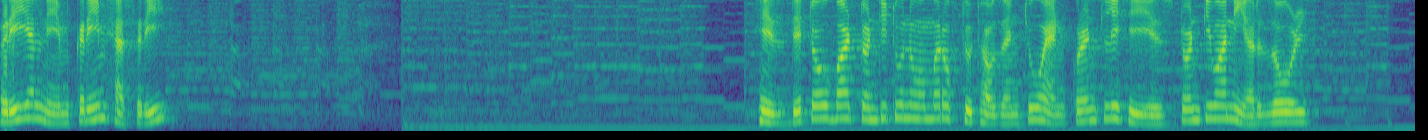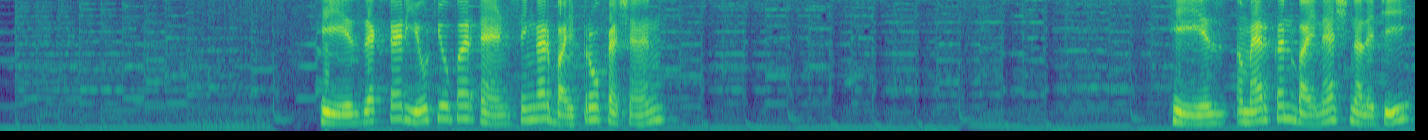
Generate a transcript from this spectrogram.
Real name Kareem Hesri. His date of birth 22 November of 2002 and currently he is 21 years old. He is actor, YouTuber and singer by profession. He is American by nationality.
